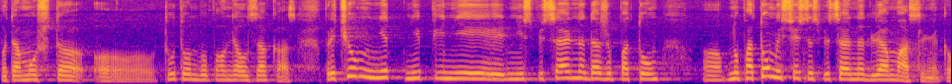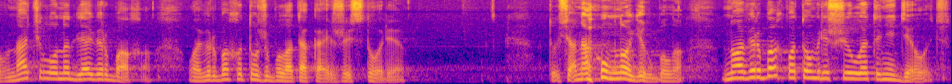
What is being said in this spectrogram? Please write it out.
Потому что э, тут он выполнял заказ. Причем не, не, не, не специально даже потом, э, ну потом, естественно, специально для Масленникова. Начал он и для Авербаха. У Авербаха тоже была такая же история. То есть она у многих была. Но Авербах потом решил это не делать.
